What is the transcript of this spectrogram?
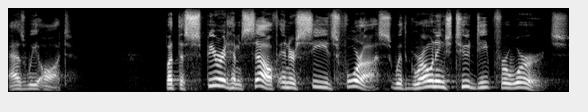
as we ought. But the Spirit Himself intercedes for us with groanings too deep for words.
